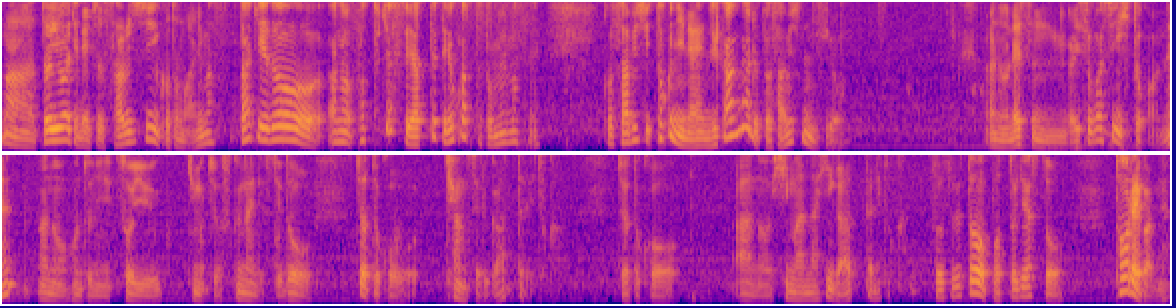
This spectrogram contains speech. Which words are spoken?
まあというわけでちょっと寂しいこともあります。だけどあのポッドキャストやっててよかったと思いますね。こう寂しい特にね時間があると寂しいんですよあのレッスンが忙しい日とかはねあの本当にそういう気持ちは少ないですけどちょっとこうキャンセルがあったりとかちょっとこうあの暇な日があったりとかそうするとポッドキャストを撮ればね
